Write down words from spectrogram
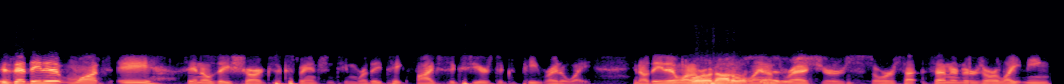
is that they didn't want a San Jose Sharks expansion team where they take five six years to compete right away. You know, they didn't want Or to lose Ottawa Atlanta Senators. Thrashers or Se- Senators or Lightning.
